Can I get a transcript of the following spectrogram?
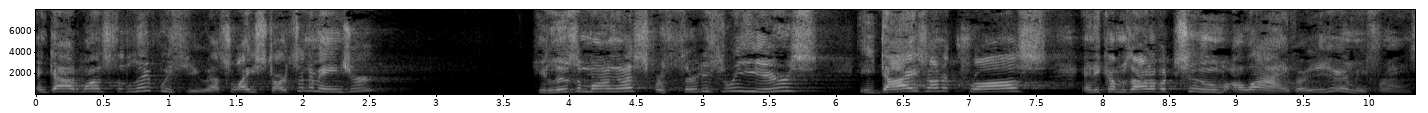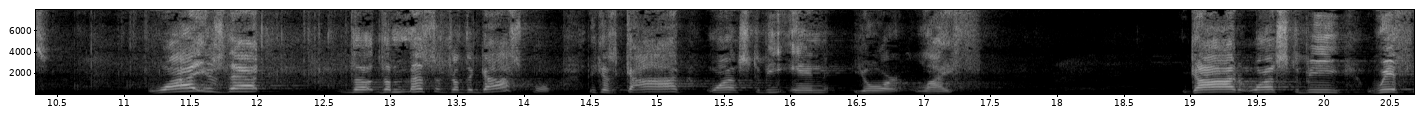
and God wants to live with you. That's why He starts in a manger. He lives among us for 33 years. He dies on a cross, and He comes out of a tomb alive. Are you hearing me, friends? Why is that the, the message of the gospel because God wants to be in your life. God wants to be with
